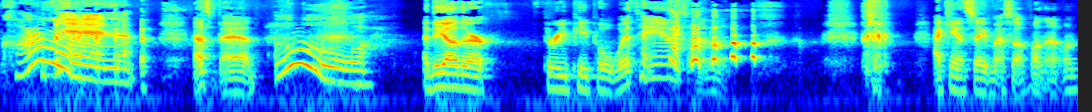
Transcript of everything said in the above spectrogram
Carlin. that's bad. Ooh. And the other three people with hands. I. I can't save myself on that one.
